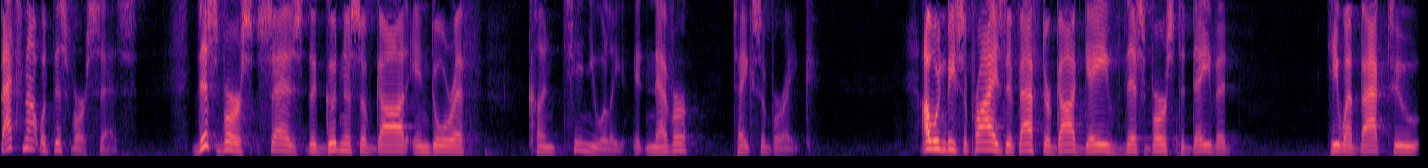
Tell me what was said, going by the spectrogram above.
that's not what this verse says. This verse says the goodness of God endureth continually, it never takes a break. I wouldn't be surprised if after God gave this verse to David, he went back to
